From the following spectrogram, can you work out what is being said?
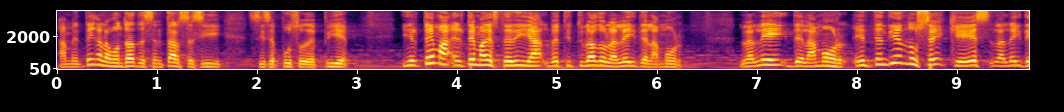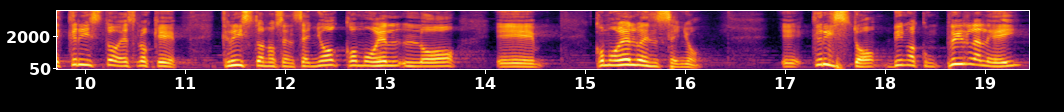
Amén. Tenga la bondad de sentarse si, si se puso de pie. Y el tema, el tema de este día lo he titulado La ley del amor. La ley del amor, entendiéndose que es la ley de Cristo, es lo que Cristo nos enseñó, como Él lo, eh, Él lo enseñó. Eh, Cristo vino a cumplir la ley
